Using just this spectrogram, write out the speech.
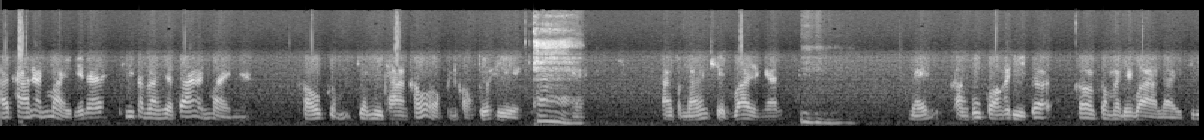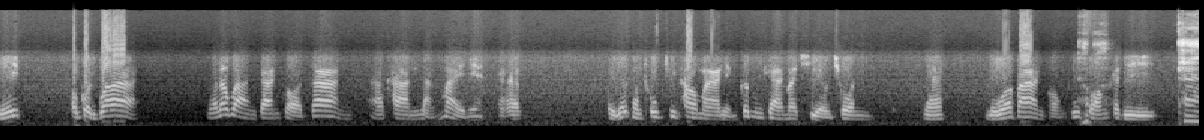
อาคารอันใหม่เนี่ยนะที่กำลังจะสร้างอันใหม่เนี่ย เขาก็จะมีทางเข้าออกเป็นของตัวเองค่ะทางสำนักงานเขตว่าอย่างนั้นอืมในทางผู้ฟ้องคดีก็ก็ก็ไม่ได้ว่าอะไร ทีนี้ปรากฏว่าในระหว่างการก่อสร้างอาคารหลังใหม่เนี่ยนะครับไอ้รถบรรทุกที่เข้ามาเนี่ยก็มีการมาเฉี่ยวชนนะหรือว่าบ้านของผู้ฟ้องคดีค่ะ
